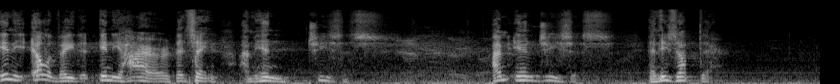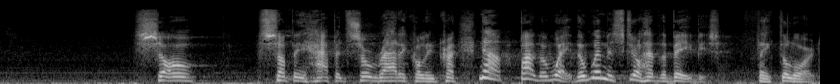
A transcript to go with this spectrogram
any elevated any higher than saying, I'm in Jesus. I'm in Jesus, and He's up there. So something happened so radical in Christ. Now, by the way, the women still have the babies. Thank the Lord.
